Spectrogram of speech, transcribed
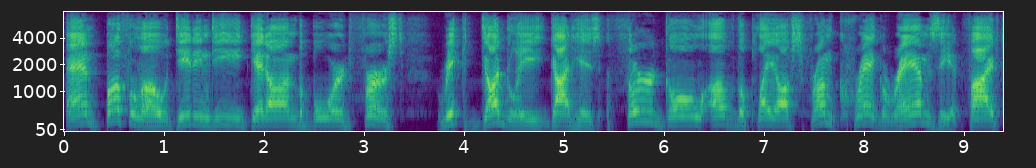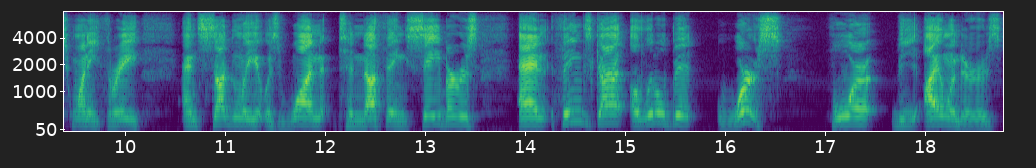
And Buffalo did indeed get on the board first. Rick Dudley got his third goal of the playoffs from Craig Ramsay at 523 and suddenly it was 1 to nothing Sabres and things got a little bit worse for the Islanders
